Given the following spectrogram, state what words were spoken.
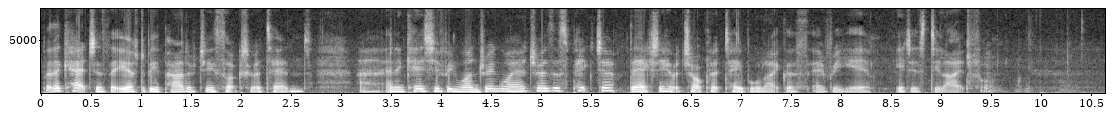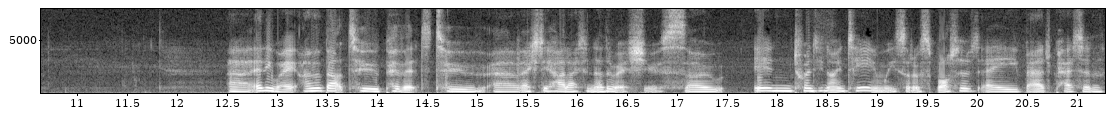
but the catch is that you have to be part of GSOC to attend. Uh, and in case you've been wondering why I chose this picture, they actually have a chocolate table like this every year. It is delightful. Uh, anyway, I'm about to pivot to uh, actually highlight another issue. So in 2019 we sort of spotted a bad pattern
